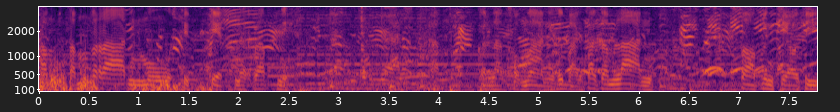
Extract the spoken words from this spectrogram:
คำสำราญหมู่ 17 นะครับนี่ ครับกำลังเข้ามานี่คือบ้านข้าวสำราญสอบเป็นแถวที่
